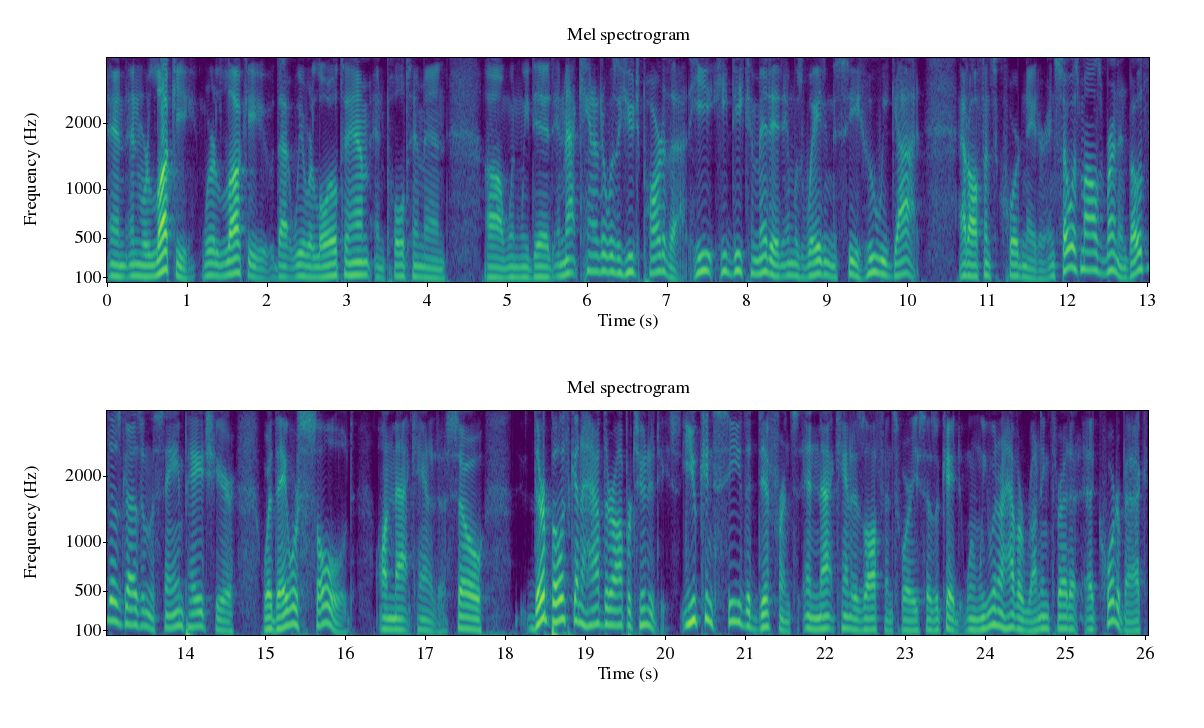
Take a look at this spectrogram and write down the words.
and and we're lucky we're lucky that we were loyal to him and pulled him in uh, when we did. And Matt Canada was a huge part of that. He he decommitted and was waiting to see who we got at offensive coordinator, and so was Miles Brennan. Both of those guys are on the same page here, where they were sold on Matt Canada. So they're both going to have their opportunities. You can see the difference in Matt Canada's offense where he says, okay, when we want to have a running threat at, at quarterback,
